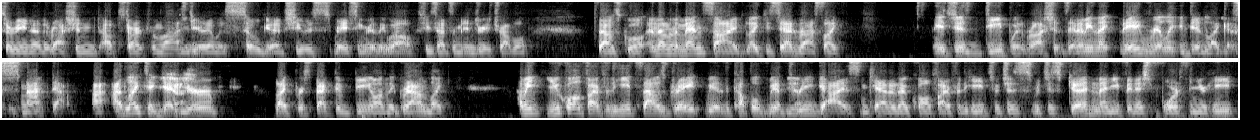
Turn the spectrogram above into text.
Sorina, the Russian upstart from last yeah. year, that was so good. She was racing really well. She's had some injury trouble. So that was cool. And then on the men's side, like you said, Russ, like it's just deep with Russians. And I mean, like they really did like a smackdown. I, would like to get yeah. your like perspective being on the ground. Like I mean, you qualified for the heats. That was great. We had a couple. We had three guys in Canada qualify for the heats, which is which is good. And then you finished fourth in your heat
